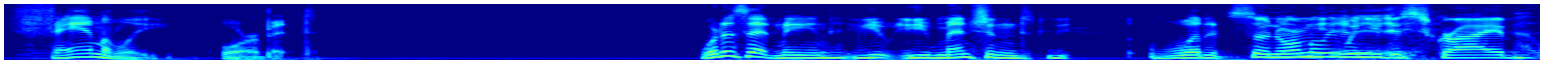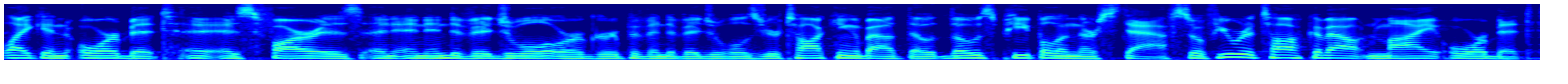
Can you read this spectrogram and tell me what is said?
family orbit. What does that mean? You you mentioned what it, So normally, when you describe like an orbit, as far as an, an individual or a group of individuals, you're talking about tho- those people and their staff. So if you were to talk about my orbit,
